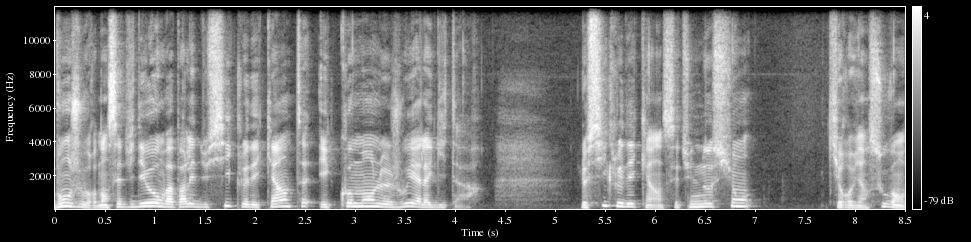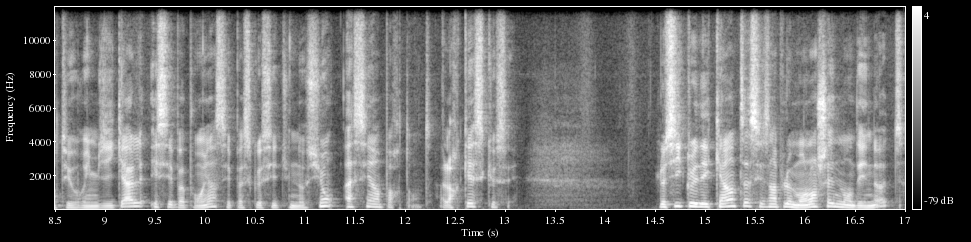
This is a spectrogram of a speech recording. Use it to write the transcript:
Bonjour, dans cette vidéo on va parler du cycle des quintes et comment le jouer à la guitare. Le cycle des quintes, c'est une notion qui revient souvent en théorie musicale, et c'est pas pour rien, c'est parce que c'est une notion assez importante. Alors qu'est-ce que c'est? Le cycle des quintes, c'est simplement l'enchaînement des notes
